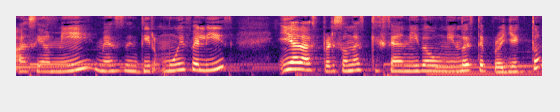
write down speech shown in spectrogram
hacia mí, me hace sentir muy feliz y a las personas que se han ido uniendo a este proyecto.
